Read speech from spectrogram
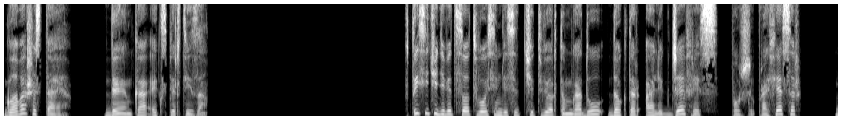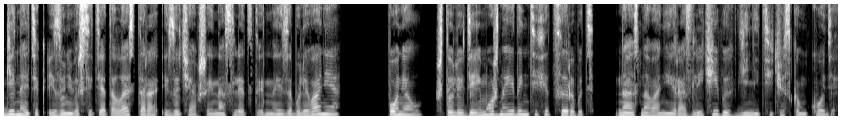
Глава 6. ДНК-экспертиза. В 1984 году доктор Алек Джеффрис, позже профессор, генетик из Университета Лестера, изучавший наследственные заболевания, понял, что людей можно идентифицировать на основании различий в их генетическом коде.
